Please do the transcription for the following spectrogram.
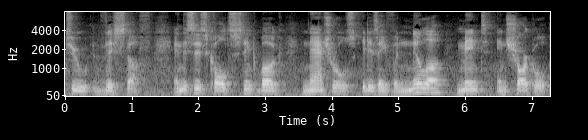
to this stuff. And this is called Stink Bug Naturals. It is a vanilla, mint, and charcoal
